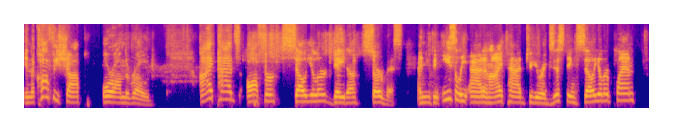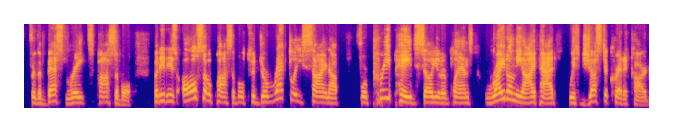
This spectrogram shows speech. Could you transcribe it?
in the coffee shop, or on the road. iPads offer cellular data service, and you can easily add an iPad to your existing cellular plan for the best rates possible. But it is also possible to directly sign up for prepaid cellular plans right on the iPad with just a credit card.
